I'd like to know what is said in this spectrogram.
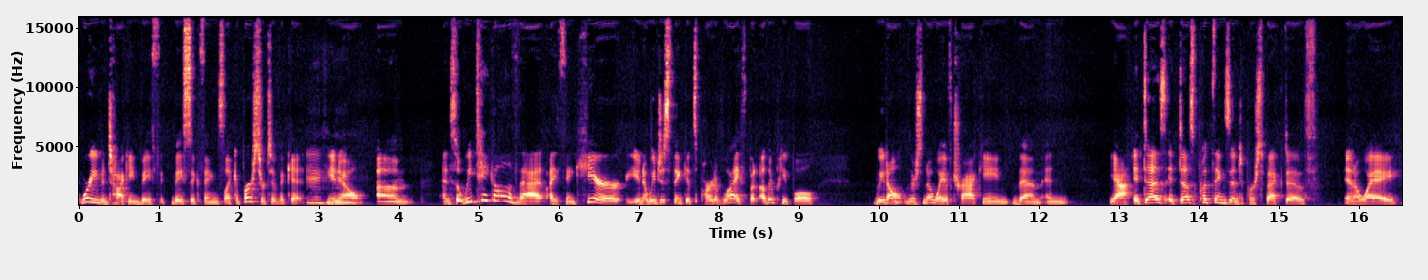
we're even talking basic basic things like a birth certificate mm-hmm. you know um, and so we take all of that, I think, here, you know, we just think it's part of life, but other people, we don't, there's no way of tracking them. And yeah, it does, it does put things into perspective in a way.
